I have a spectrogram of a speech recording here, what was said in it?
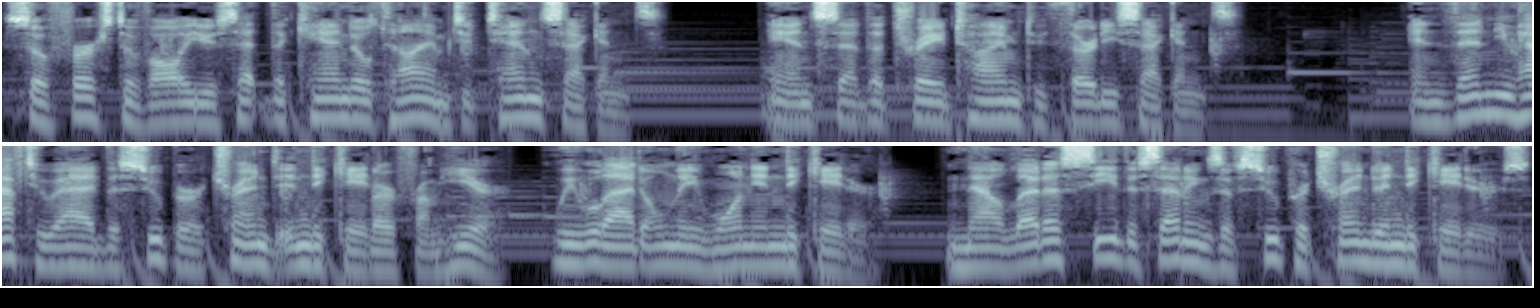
So first of all you set the candle time to 10 seconds. And set the trade time to 30 seconds. And then you have to add the super trend indicator from here, we will add only one indicator. Now let us see the settings of super trend indicators,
